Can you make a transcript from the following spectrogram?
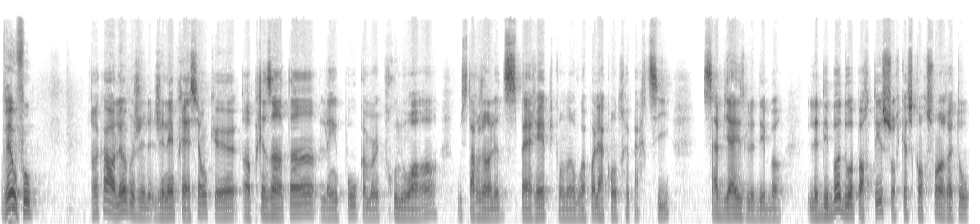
Vrai ou faux? Encore là, j'ai l'impression qu'en présentant l'impôt comme un trou noir, où cet argent-là disparaît puis qu'on n'en voit pas la contrepartie, ça biaise le débat. Le débat doit porter sur qu'est-ce qu'on reçoit en retour.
